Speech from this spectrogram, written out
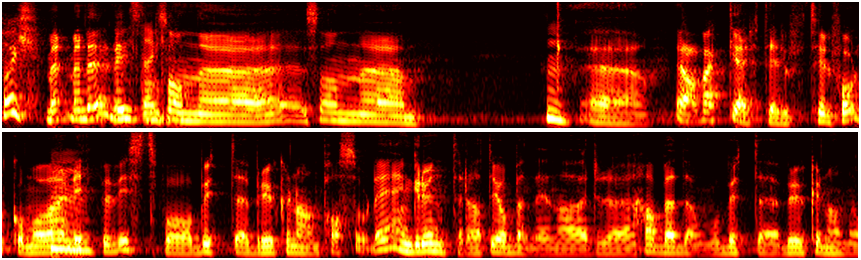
Men, men, det er litt sånn, sånn Mm. ja, vekker til, til, folk om å være mm. litt bevisst på å bytte brukernavn og passord. Det er en grunn til at jobben din har, har bedt deg om å bytte brukernavn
